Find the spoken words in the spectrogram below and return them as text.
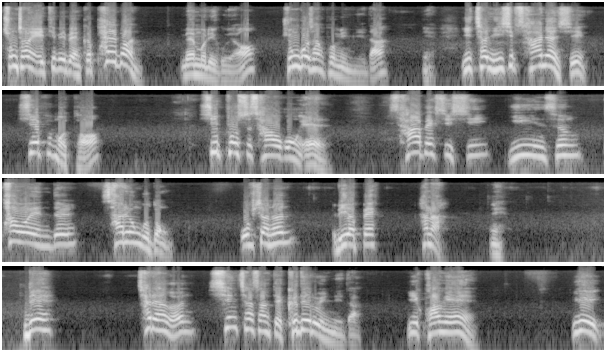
충청 ATB뱅크 8번 매물이고요. 중고 상품입니다. 예, 2024년식 CF 모터 시포스 450L 400cc 2인승 파워핸들 사륜구동 옵션은 리어백 하나. 예. 네, 차량은 신차 상태 그대로입니다. 이 광에 이게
